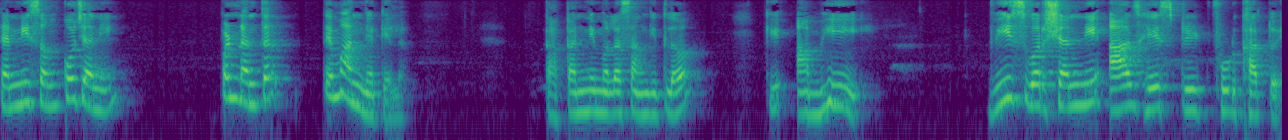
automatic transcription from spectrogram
त्यांनी संकोचाने पण नंतर ते मान्य केलं. काकांनी मला सांगितलं की आम्ही वीस वर्षांनी आज हे स्ट्रीट फूड खातोय.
